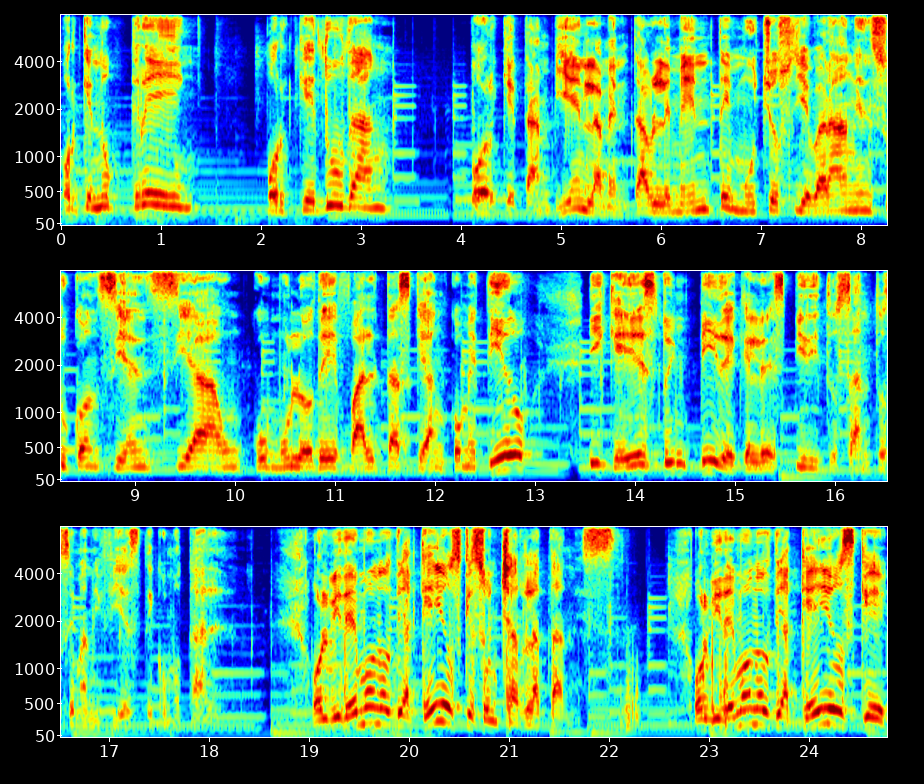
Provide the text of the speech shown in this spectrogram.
porque no creen, porque dudan, porque también lamentablemente muchos llevarán en su conciencia un cúmulo de faltas que han cometido y que esto impide que el Espíritu Santo se manifieste como tal. Olvidémonos de aquellos que son charlatanes. Olvidémonos de aquellos que,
